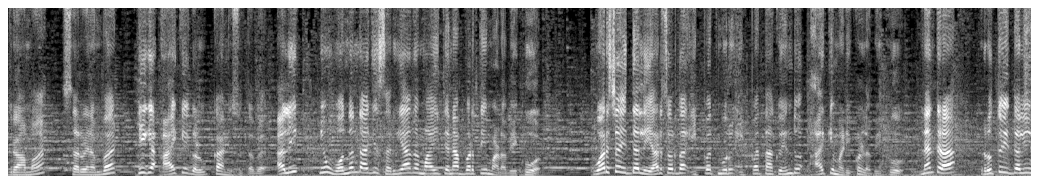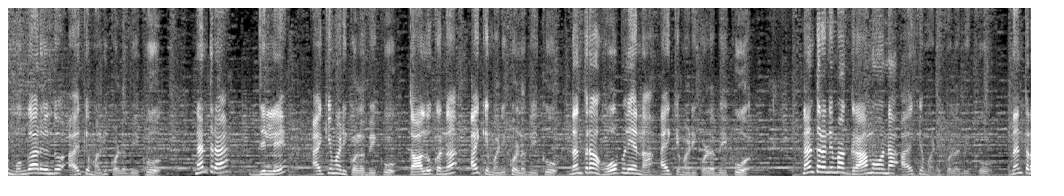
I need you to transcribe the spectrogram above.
ಗ್ರಾಮ ಸರ್ವೆ ನಂಬರ್ ಹೀಗೆ ಆಯ್ಕೆಗಳು ಕಾಣಿಸುತ್ತವೆ. ಅಲ್ಲಿ ನೀವು ಒಂದೊಂದಾಗಿ ಸರಿಯಾದ ಮಾಹಿತಿಯನ್ನ ಭರ್ತಿ ಮಾಡಬೇಕು. ವರ್ಷ ಇದ್ದಲ್ಲಿ ಎರಡ್ ಸಾವಿರದ ಇಪ್ಪತ್ಮೂರು, ಇಪ್ಪತ್ನಾಲ್ಕು ಎಂದು ಆಯ್ಕೆ ಮಾಡಿಕೊಳ್ಳಬೇಕು. ನಂತರ ಋತು ಇದ್ದಲ್ಲಿ ಮುಂಗಾರು ಎಂದು ಆಯ್ಕೆ ಮಾಡಿಕೊಳ್ಳಬೇಕು. ನಂತರ ಜಿಲ್ಲೆ ಆಯ್ಕೆ ಮಾಡಿಕೊಳ್ಳಬೇಕು. ತಾಲೂಕನ್ನ ಆಯ್ಕೆ ಮಾಡಿಕೊಳ್ಳಬೇಕು. ನಂತರ ಹೋಬಳಿಯನ್ನ ಆಯ್ಕೆ ಮಾಡಿಕೊಳ್ಳಬೇಕು. ನಂತರ ನಿಮ್ಮ ಗ್ರಾಮವನ್ನ ಆಯ್ಕೆ ಮಾಡಿಕೊಳ್ಳಬೇಕು. ನಂತರ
